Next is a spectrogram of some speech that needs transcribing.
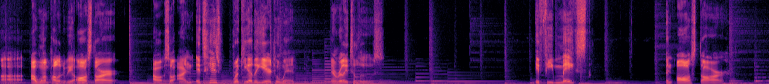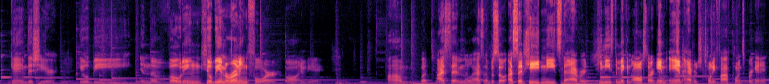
Uh, I want Paolo to be an all star. So I, it's his rookie of the year to win and really to lose. If he makes an all star game this year, he'll be in the voting, he'll be in the running for all NBA. Um, but I said in the last episode, I said he needs to average, he needs to make an all star game and average 25 points per game.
